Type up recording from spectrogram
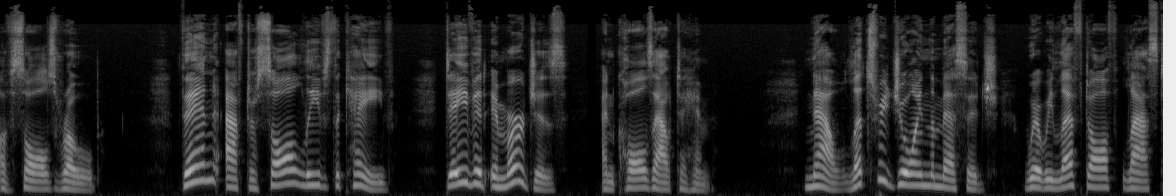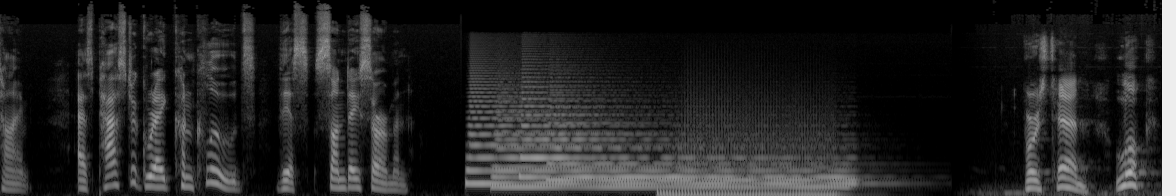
of Saul's robe. Then, after Saul leaves the cave, David emerges and calls out to him. Now, let's rejoin the message where we left off last time, as Pastor Greg concludes this Sunday sermon. Verse 10 Look,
